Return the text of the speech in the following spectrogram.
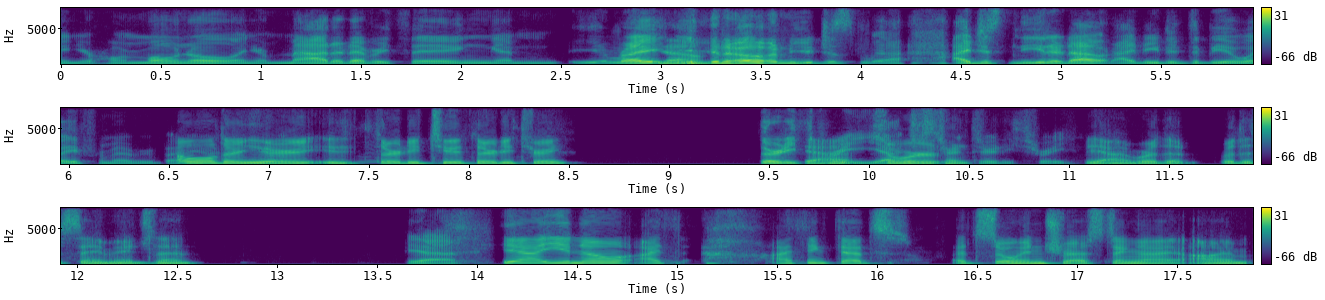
and you're hormonal and you're mad at everything and right Yeah. you know and you just uh, i just needed out i needed to be away from everybody How old are you? Are you 32, 33? 33 Yeah, yeah, so we're- just turned 33 Yeah, we're the we're the same age then. yeah Yeah, you know, I th- I think that's that's so interesting. I I'm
